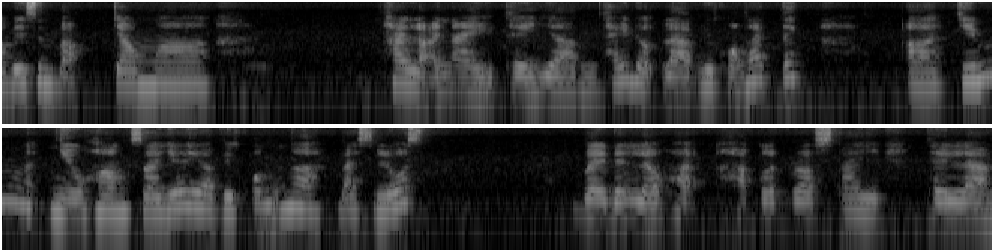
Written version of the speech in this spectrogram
uh, vi sinh vật trong uh, hai loại này thì uh, thấy được là vi khuẩn lactic uh, chiếm nhiều hơn so với uh, vi khuẩn uh, bacillus về định lượng hoặc hoặc lực Rostay thì là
